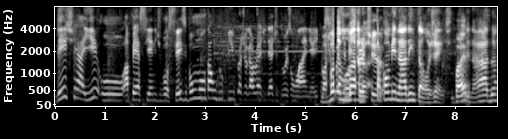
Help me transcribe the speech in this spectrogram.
Deixem aí o, a PSN de vocês e vamos montar um grupinho pra jogar Red Dead 2 online aí, que eu acho que vai Vamos, ser bem mano. divertido. Tá combinado então, gente. Vai. Combinado.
